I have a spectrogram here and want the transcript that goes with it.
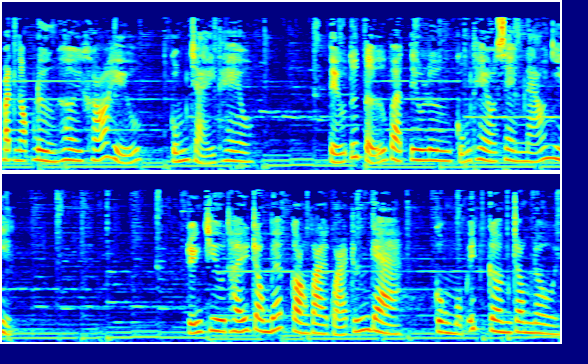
Bạch Ngọc Đường hơi khó hiểu Cũng chạy theo. Tiểu tứ tử và tiêu lương cũng theo xem náo nhiệt. Triển chiêu thấy trong bếp còn vài quả trứng gà Cùng một ít cơm trong nồi.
